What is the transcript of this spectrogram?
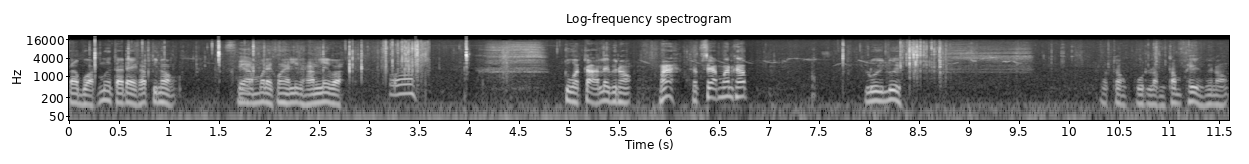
ตาบอดมือตาใดครับพี่น้องแซ่บยามเมื่อไรก็ให้ลืมหันเลยวะโอ้ ตัวจานเลยพี่น้อง มาแซ่บๆกันครับ ลุยลุยเราต้องปูดลำทำเพลงพี่น้อง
